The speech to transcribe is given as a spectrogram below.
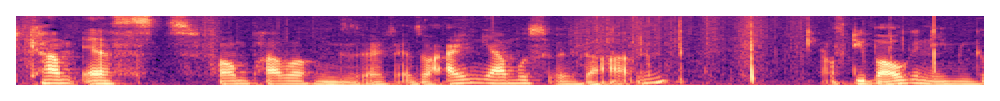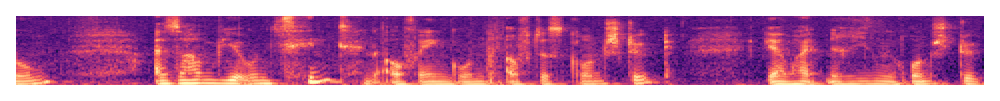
Die kam erst vor ein paar Wochen gesagt. Also ein Jahr mussten wir warten auf die Baugenehmigung. Also haben wir uns hinten auf, ein Grund, auf das Grundstück, wir haben halt ein riesen Grundstück,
